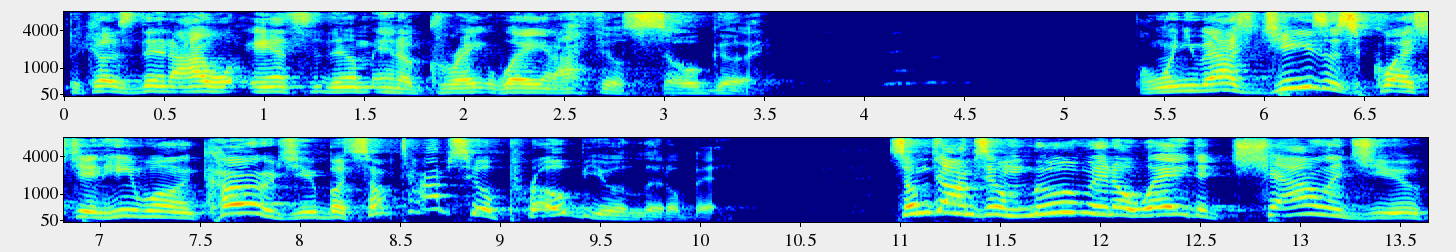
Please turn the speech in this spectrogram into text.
because then I will answer them in a great way and I feel so good. But when you ask Jesus a question, he will encourage you, but sometimes he'll probe you a little bit. Sometimes he'll move in a way to challenge you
